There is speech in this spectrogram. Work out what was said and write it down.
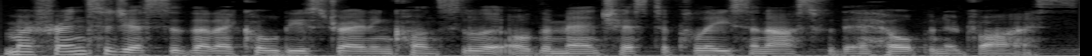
My friend suggested that I call the Australian consulate or the Manchester police and ask for their help and advice.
